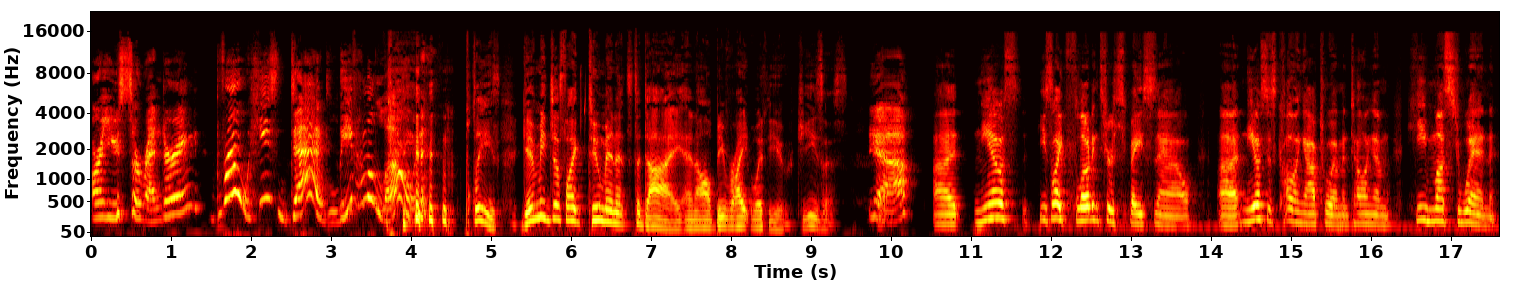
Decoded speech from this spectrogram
"Are you surrendering, bro? He's dead. Leave him alone." Please give me just like two minutes to die, and I'll be right with you. Jesus. yeah. Uh, Neos, he's like floating through space now. Uh, Neos is calling out to him and telling him he must win.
